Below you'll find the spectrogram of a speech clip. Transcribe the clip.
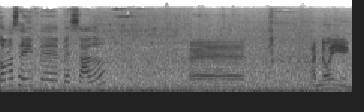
¿Cómo se dice pesado? Eh, annoying.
